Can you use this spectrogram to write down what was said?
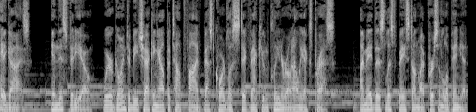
Hey guys! In this video, we're going to be checking out the top 5 best cordless stick vacuum cleaner on AliExpress. I made this list based on my personal opinion,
